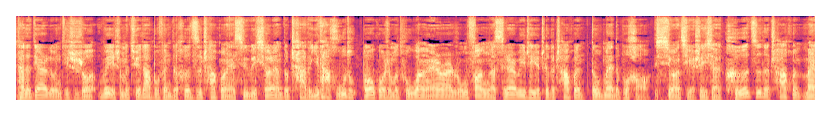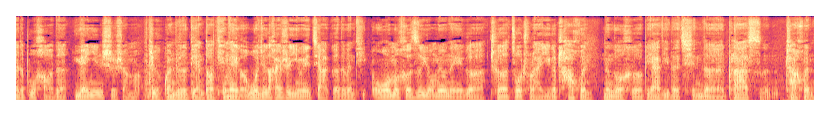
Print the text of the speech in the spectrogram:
他的第二个问题是说，为什么绝大部分的合资插混 SUV 销量都差得一塌糊涂？包括什么途观 L 啊、荣放啊、CR-V 这些车的插混都卖的不好，希望解释一下合资的插混卖的不好的原因是什么？这个关注的点倒挺那个，我觉得还是因为价格的问题。我们合资有没有哪一个车做出来一个插混能够和比亚迪的秦的 Plus 插混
